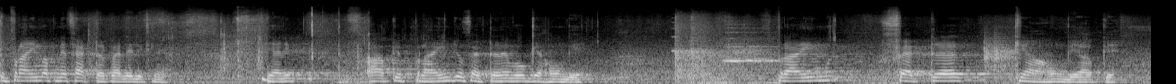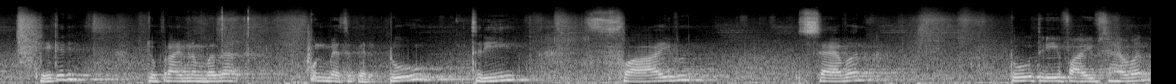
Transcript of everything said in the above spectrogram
तो प्राइम अपने फैक्टर पहले लिख लें। यानी आपके प्राइम जो फैक्टर हैं वो क्या होंगे? प्राइम फैक्टर क्या होंगे आपके? ठीक है जी? जो प्राइम नंबर्स हैं, उनमें से फिर two three five seven two three five seven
